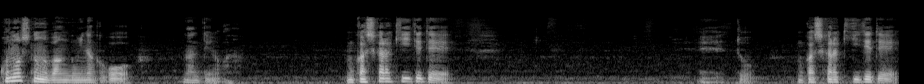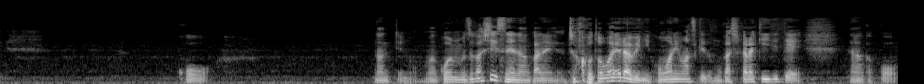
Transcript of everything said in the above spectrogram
この人の番組なんかこう、なんていうのかな。昔から聞いてて、えっ、と、昔から聞いてて、こう、なんていうのまあ、これ難しいですね、なんかね。ちょっと言葉選びに困りますけど、昔から聞いてて、なんかこ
